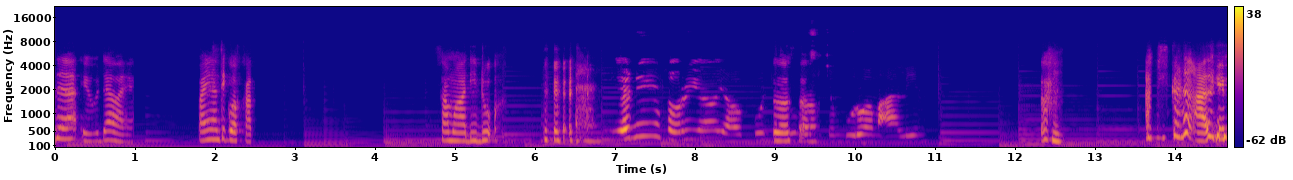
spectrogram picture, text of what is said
ada. Ya udah lah ya. Paling nanti gua cut. Sama Didu. ya nih sorry ya ya ampun gue masih cemburu sama Alin Aku sekarang Alin.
